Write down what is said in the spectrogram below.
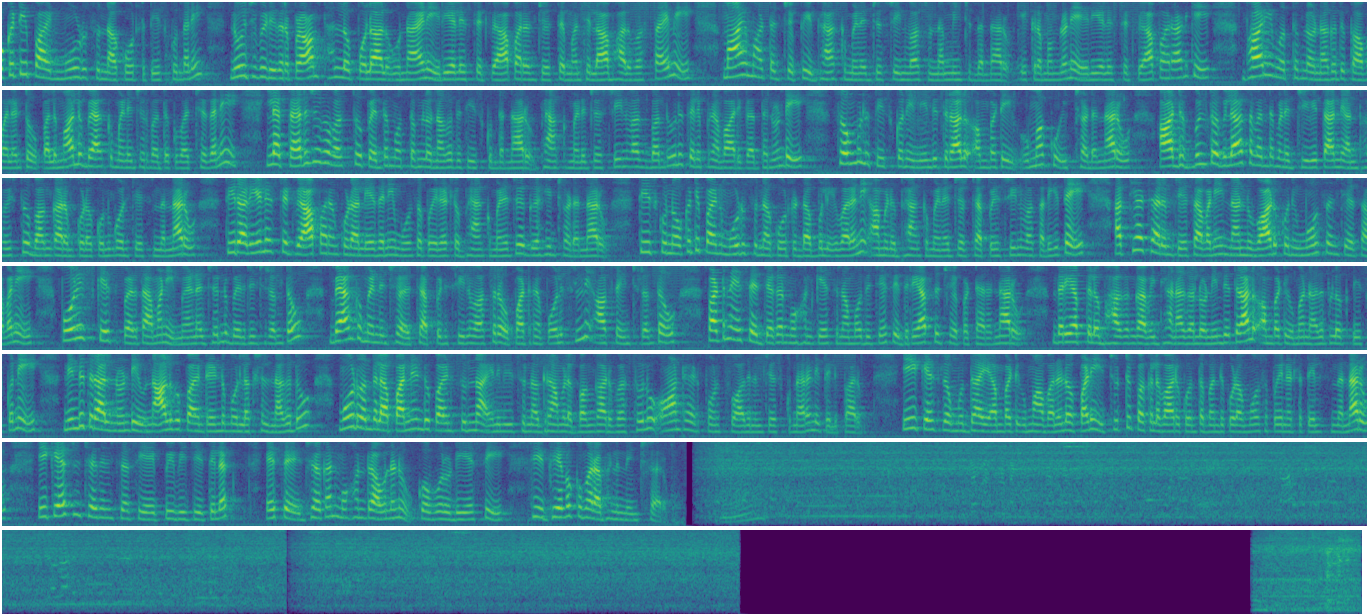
ఒకటి పాయింట్ మూడు సున్నా కోట్లు తీసుకుందని నూజివీడు ఇతర ప్రాంతాల్లో పొలాలు ఉన్నాయని రియల్ ఎస్టేట్ వ్యాపారం చేస్తే మంచి లాభాలు వస్తాయని మాయమాటలు చెప్పి బ్యాంక్ మేనేజర్ శ్రీనివాస్ను నమ్మించిందన్నారు. ఈ క్రమంలోనే రియల్ ఎస్టేట్ వ్యాపారానికి భారీ మొత్తంలో నగదు కావాలంటూ పలుమార్లు బ్యాంకు మేనేజర్ వద్దకు వచ్చేదని ఇలా తరచుగా వస్తూ పెద్ద మొత్తంలో నగదు తీసుకుందన్నారు బ్యాంకు మేనేజర్ శ్రీనివాస్ బంధువులు తెలిపిన వారి వద్ద నుండి సొమ్ములు తీసుకుని నిందితురాలు అంబటి ఉమకు ఇచ్చాడన్నారు. ఆ డబ్బులతో విలాసవంతమైన జీవితాన్ని అనుభవిస్తూ బంగారం కూడా కొనుగోలు చేసిందన్నారు. తీరా రియల్ ఎస్టేట్ వ్యాపారం కూడా లేదని మోసపోయినట్లు బ్యాంకు మేనేజర్ గ్రహించాడన్నారు. తీసుకున్న ఒకటి పాయింట్ మూడు సున్నా కోట్ల డబ్బులు ఇవ్వాలని ఆమెను బ్యాంకు మేనేజర్ చెప్పిన శ్రీనివాస్ అడిగితే అత్యాచారం చేశావని నన్ను వాడుకొని మోసం చేశావని పోలీస్ కేసు పెడతామని మేనేజర్ను బెదిరించడంతో బ్యాంకు మేనేజర్ చప్పిడి శ్రీనివాసరావు పట్టణ పోలీసుల్ని ఆశ్రయించడంతో పట్టణ పట్టణేసే జగన్మోహన్ కేసు నమోదు చేసి దర్యాప్తు చేపట్టారన్నారు. దర్యాప్తులో భాగంగా విద్యానగర్లో నిందితురాలు అంబటి ఉమను అదుపులోకి తీసుకుని నిందితురాల నుండి నాలుగు పాయింట్ రెండు మూడు లక్షల నగదు మూడు వందల పన్నెండు పాయింట్ సున్నా ఎనిమిది సున్నా గ్రాముల బంగారు వస్తువులు ఆండ్రాయిడ్ ఫోన్ స్వాధీనం చేసుకున్నారని తెలిపారు. ఈ కేసులో ముద్దాయి అంబటి ఉమా వలలో పడి చుట్టుపక్కల వారు కొంతమంది కూడా మోసపోయినట్లు తెలిసిందన్నారు. ఈ కేసును ఛేదించిన CI PVG Tilak SA Jaganmohan రావులను Kovvur DSP G Devakumar అభినందించారు.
